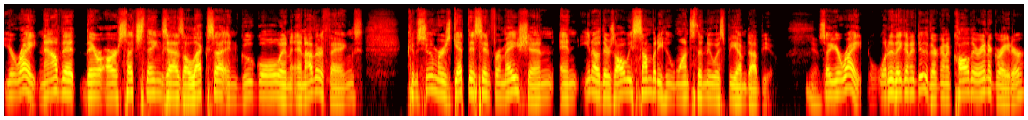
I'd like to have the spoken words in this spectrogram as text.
you're right. Now that there are such things as Alexa and Google and, and other things, consumers get this information. And, you know, there's always somebody who wants the newest BMW. Yeah. So you're right. What are they going to do? They're going to call their integrator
